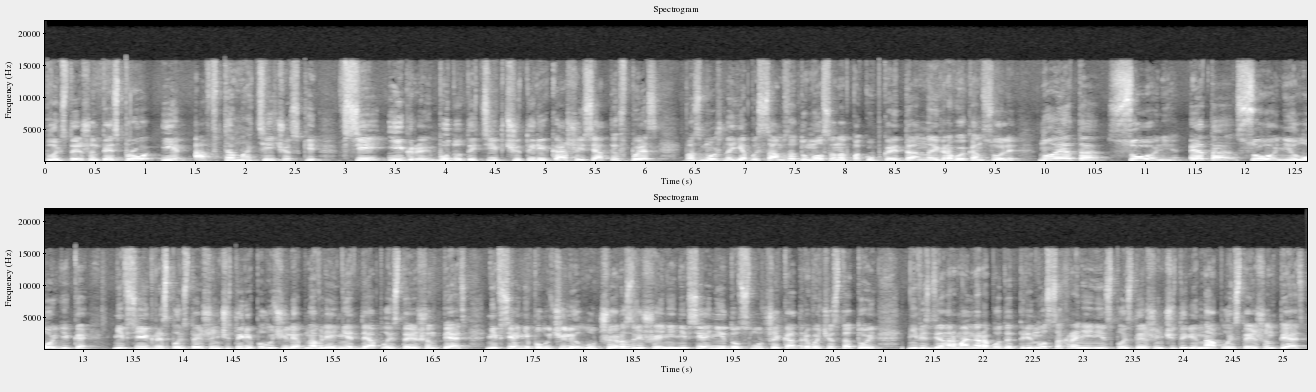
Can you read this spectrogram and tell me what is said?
PlayStation 5 Pro и автоматически все игры будут идти в 4К 60 FPS, возможно, я бы сам задумался над покупкой данной игровой консоли. Но это Sony, это Sony логика. Не все игры с PlayStation 4 получили обновление для PlayStation 5. Не все они получили лучшее разрешение. Не все они идут с лучшей кадровой частотой. Не везде нормально работает перенос сохранения с PlayStation 4 на PlayStation 5.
